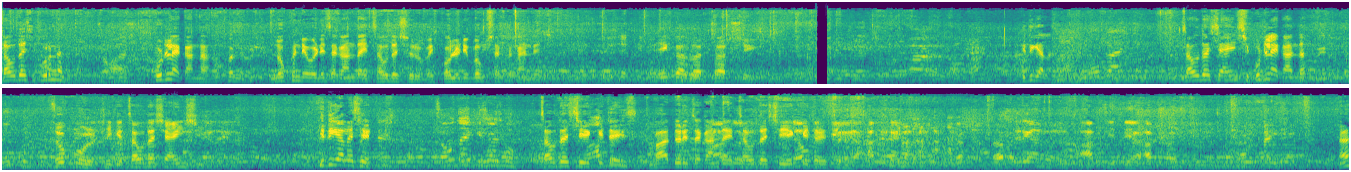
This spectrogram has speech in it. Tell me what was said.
चौदाशे पूर्ण? कुठला आहे कांदा? लोखंडे वडीचा कांदा आहे चौदाशे रुपये. क्वालिटी बघू शकता कांद्याची. एक हजार चारशे. किती गेला चौदाशे ऐंशी. कुठला आहे कांदा? चोकूळ. ठीक आहे चौदाशे ऐंशी. किती गेला शेट? चौदाशे एक्केचाळीस. बहादुरीचा कांदा आहे चौदाशे एक्केचाळीस. हां?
